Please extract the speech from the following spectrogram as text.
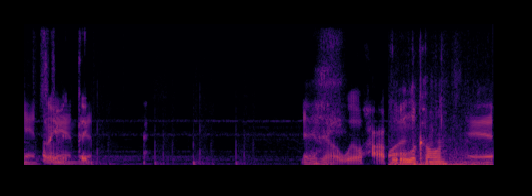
Can't I don't stand it. You Ugh, know, Will Hop. Cool look on. yeah.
